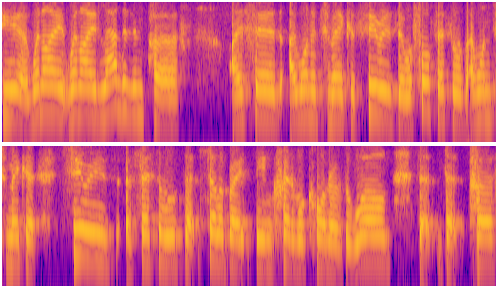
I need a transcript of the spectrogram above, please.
year when I when I landed in Perth, I said I wanted to make a series. There were four festivals. I wanted to make a series of festivals that celebrate the incredible corner of the world that, that Perth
